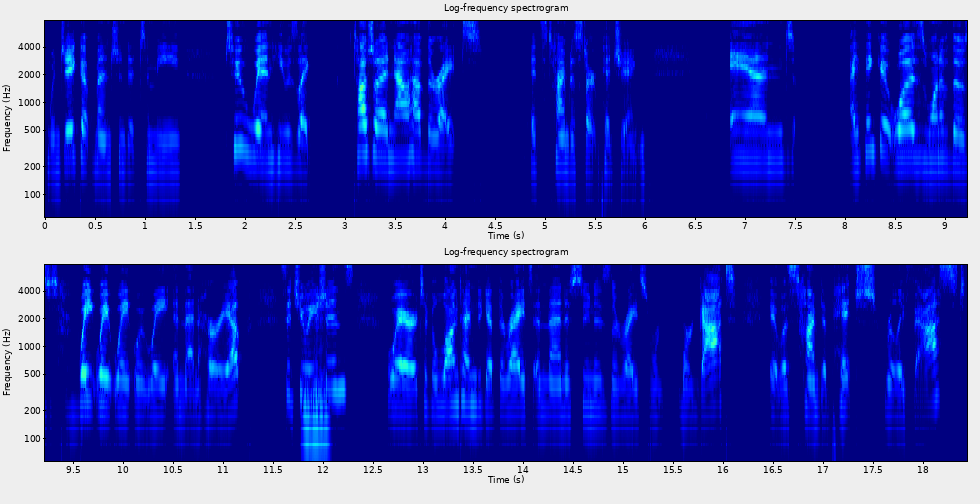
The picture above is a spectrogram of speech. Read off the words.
when Jacob mentioned it to me to when he was like, Tasha, I now have the rights. It's time to start pitching. And I think it was one of those wait, wait, wait, wait, wait, and then hurry up situations where it took a long time to get the rights. And then as soon as the rights were, were got, it was time to pitch really fast.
